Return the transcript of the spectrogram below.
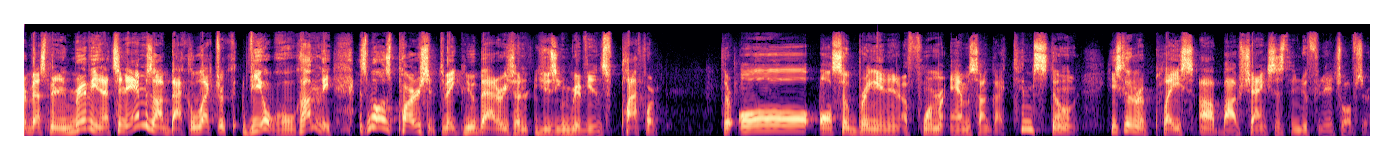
investment in Rivian. That's an Amazon backed electric vehicle company, as well as partnership to make new batteries using Rivian's platform. They're all also bringing in a former Amazon guy, Tim Stone. He's going to replace uh, Bob Shanks as the new financial officer.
